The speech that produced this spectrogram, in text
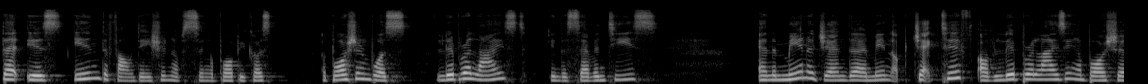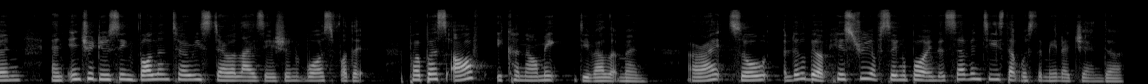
that is in the foundation of Singapore because abortion was liberalized in the 70s. And the main agenda and main objective of liberalizing abortion and introducing voluntary sterilization was for the purpose of economic development. All right, so a little bit of history of Singapore in the 70s, that was the main agenda.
